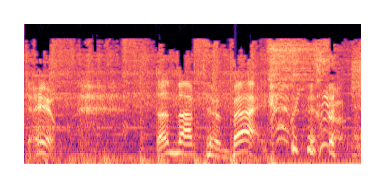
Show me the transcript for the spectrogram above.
Damn. That knocked him back.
